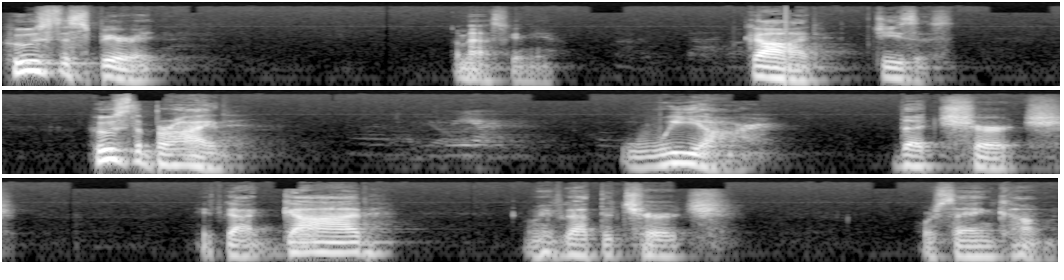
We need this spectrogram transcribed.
Who's the Spirit? I'm asking you. God, Jesus. Who's the bride? We are. We are the church. We've got God and we've got the church. We're saying, Come.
